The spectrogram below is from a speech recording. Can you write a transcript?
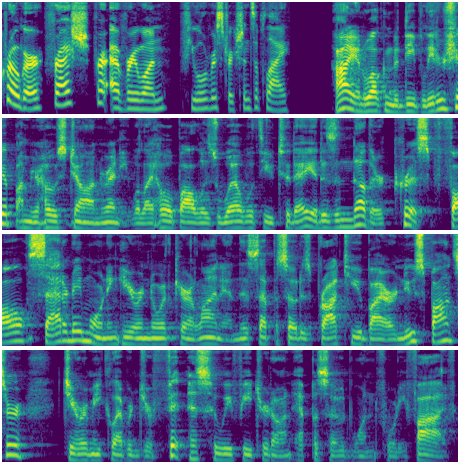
Kroger, fresh for everyone. Fuel restrictions apply. Hi, and welcome to Deep Leadership. I'm your host, John Rennie. Well, I hope all is well with you today. It is another crisp fall Saturday morning here in North Carolina, and this episode is brought to you by our new sponsor, Jeremy Clevenger Fitness, who we featured on episode 145.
